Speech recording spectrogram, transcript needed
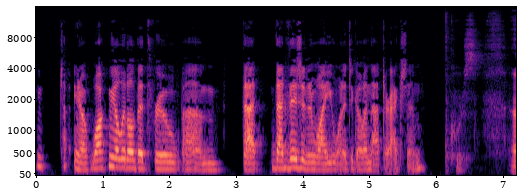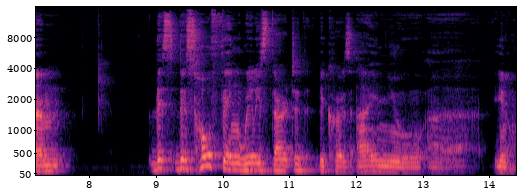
you know, walk me a little bit through um, that that vision and why you wanted to go in that direction. Of course. Um, this this whole thing really started because I knew uh, you know,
